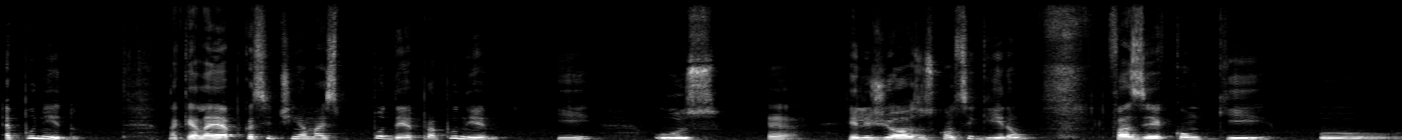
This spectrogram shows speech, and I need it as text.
é punido. Naquela época se tinha mais poder para punir e os é, religiosos conseguiram fazer com que o,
